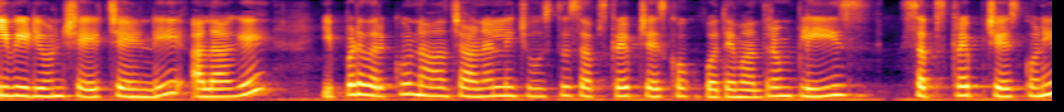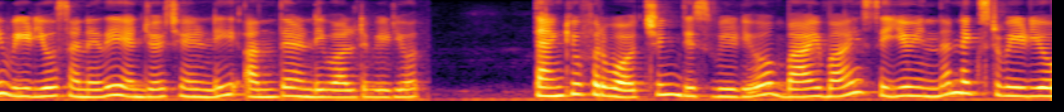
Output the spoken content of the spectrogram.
ఈ వీడియోని షేర్ చేయండి. అలాగే ఇప్పటి వరకు నా ఛానల్ని చూస్తూ సబ్స్క్రైబ్ చేసుకోకపోతే మాత్రం ప్లీజ్ సబ్స్క్రైబ్ చేసుకొని వీడియోస్ అనేది ఎంజాయ్ చేయండి. అంతే అండి వాళ్ళ video. Thank you for watching this video bye bye see you in the next video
